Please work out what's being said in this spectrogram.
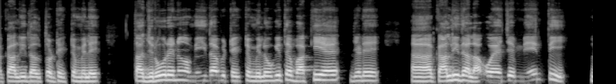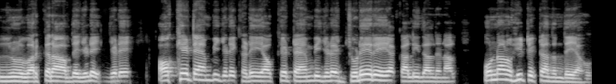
ਅਕਾਲੀ ਦਲ ਤੋਂ ਟਿਕਟ ਮਿਲੇ ਤਾਂ ਜ਼ਰੂਰ ਇਹਨੂੰ ਉਮੀਦ ਆ ਵੀ ਟਿਕਟ ਮਿਲੂਗੀ ਤੇ ਬਾਕੀ ਹੈ ਜਿਹੜੇ ਅਕਾਲੀ ਦਲ ਆ ਉਹ ਇਹ ਜੇ ਮਿਹਨਤੀ ਵਰਕਰ ਆਪਦੇ ਜਿਹੜੇ ਜਿਹੜੇ ਔਖੇ ਟਾਈਮ ਵੀ ਜਿਹੜੇ ਖੜੇ ਆ, ਔਖੇ ਟਾਈਮ ਵੀ ਜਿਹੜੇ ਜੁੜੇ ਰਹੇ ਆ ਅਕਾਲੀ ਦਲ ਦੇ ਨਾਲ ਉਹਨਾਂ ਨੂੰ ਹੀ ਟਿਕਟਾਂ ਦਿੰਦੇ ਆ ਉਹ।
